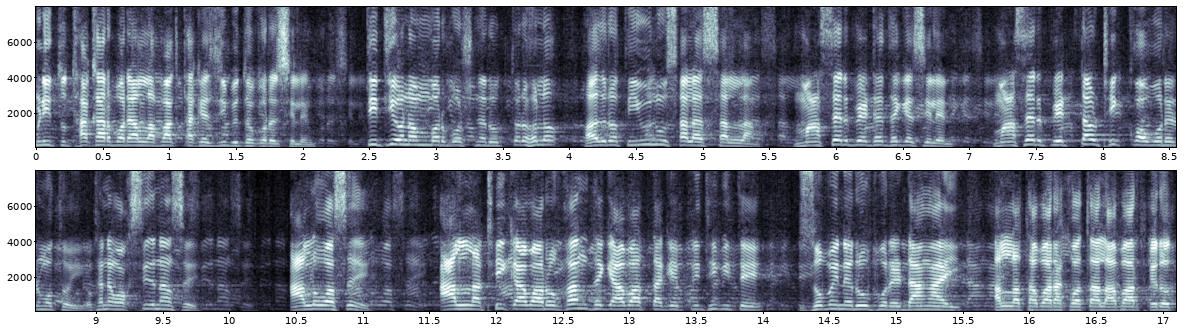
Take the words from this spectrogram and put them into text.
মৃত্যু থাকার পরে আল্লাহ পাক তাকে জীবিত করেছিলেন। তৃতীয় নম্বর প্রশ্নের উত্তর হলো হজরত ইউনুস আলাহ সাল্লাম মাছের পেটে থেকে ছিলেন মাছের পেটটাও ঠিক কবরের মতোই। ওখানে অক্সিজেন আছে, আলো আছে। আল্লাহ ঠিক আবার ওখান থেকে আবার তাকে পৃথিবীতে জমিনের উপরে ডাঙাই আল্লাহ তাবারাক ওয়া তাআলা আবার ফেরত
